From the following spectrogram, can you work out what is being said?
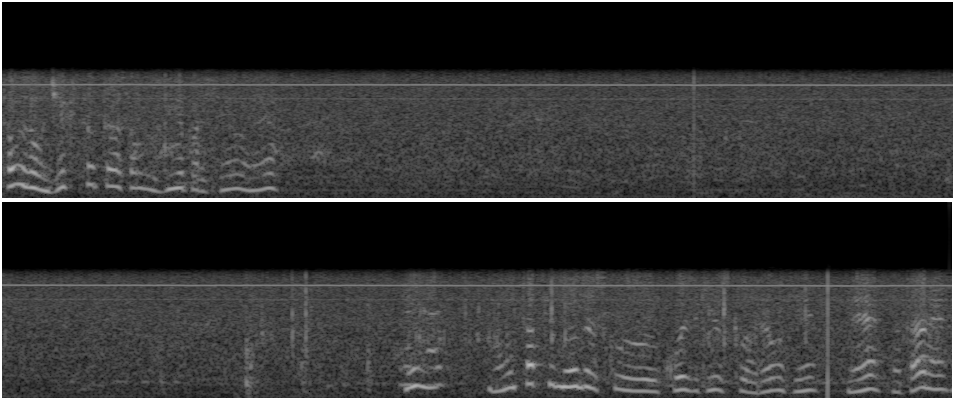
Então, mas onde é que tá essa luzinha aparecendo, né? Não, não tá filmando as co- coisas aqui, os clarão aqui, né? Não tá, né?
